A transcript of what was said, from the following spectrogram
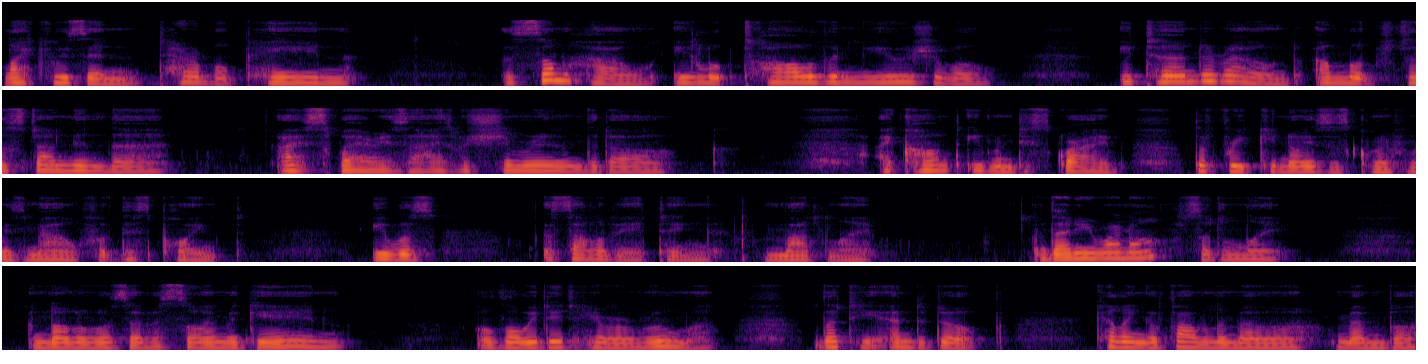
like he was in terrible pain. Somehow he looked taller than usual. He turned around and looked just standing there. I swear his eyes were shimmering in the dark. I can't even describe the freaky noises coming from his mouth at this point. He was salivating madly. Then he ran off suddenly, and none of us ever saw him again, although we did hear a rumour that he ended up killing a family member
